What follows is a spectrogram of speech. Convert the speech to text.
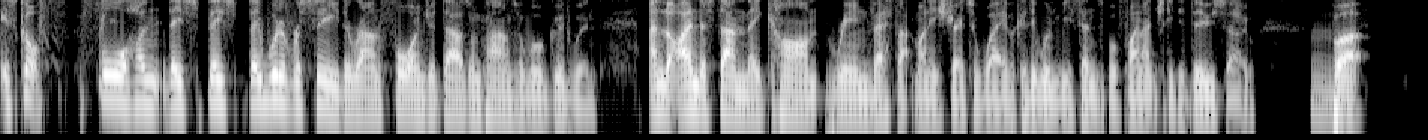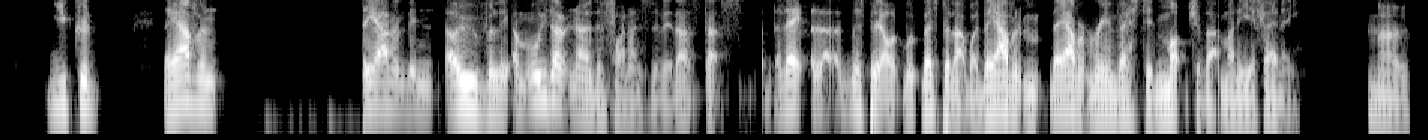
It's got four hundred. They they they would have received around four hundred thousand pounds for Will Goodwin. And look, I understand they can't reinvest that money straight away because it wouldn't be sensible financially to do so. Hmm. But you could. They haven't. They haven't been overly. I mean, we don't know the finances of it. That's that's. They let's put it. Let's put it that way. They haven't. They haven't reinvested much of that money, if any. No,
